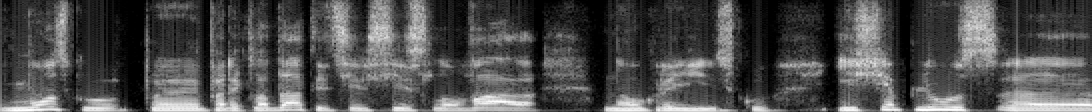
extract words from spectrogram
Мозку перекладати ці всі слова на українську. І ще плюс е,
